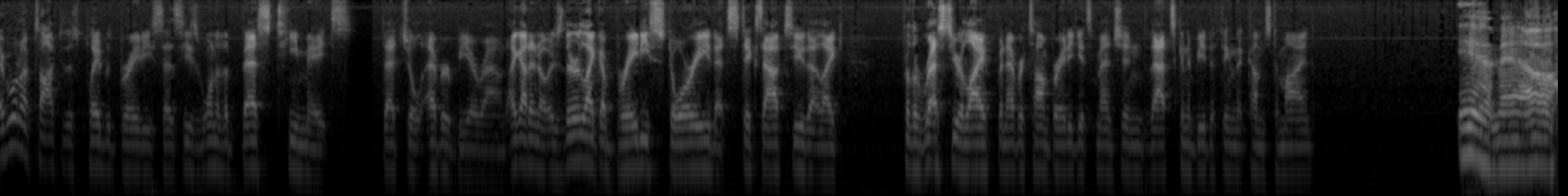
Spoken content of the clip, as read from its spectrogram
Everyone I've talked to that's played with Brady says he's one of the best teammates that you'll ever be around. I got to know, is there like a Brady story that sticks out to you that like for the rest of your life, whenever Tom Brady gets mentioned, that's going to be the thing that comes to mind? Yeah, man. Oh,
